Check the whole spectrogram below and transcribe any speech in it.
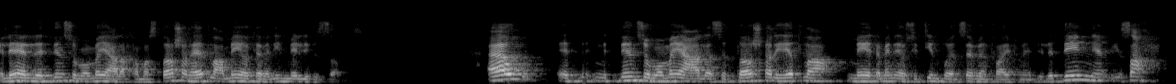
اللي هي ال 2700 على 15 هيطلع 180 مللي بالظبط. أو 2700 على 16 يطلع 168.75 مللي. الاثنين صح.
